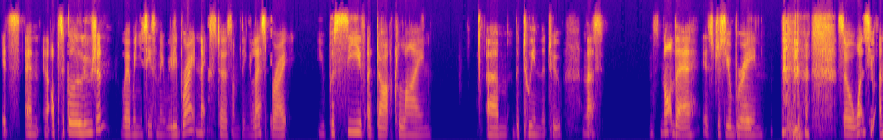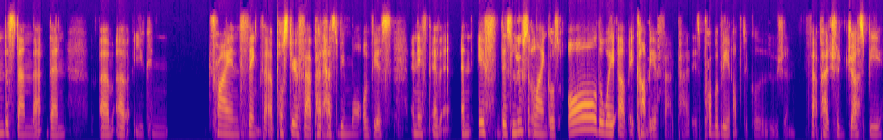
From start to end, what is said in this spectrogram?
It's an, an optical illusion where when you see something really bright next to something less bright, you perceive a dark line um, between the two. And that's, it's not there, it's just your brain. so once you understand that, then um, uh, you can try and think that a posterior fat pad has to be more obvious. And if, and if this lucent line goes all the way up, it can't be a fat pad. It's probably an optical illusion. Fat pad should just be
